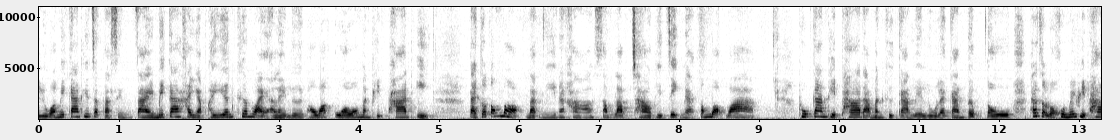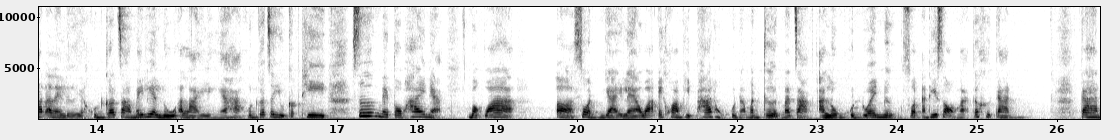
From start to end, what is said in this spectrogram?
หรือว่าไม่กล้าที่จะตัดสินใจ ไม่กล้าขยับเขยื่อนเคลื่อนไหวอะไรเลย เพราะว่ากลัวว่ามันผิดพลาดอีก แต่ก็ต้องบอกแบบนี้นะคะสำหรับชาวพิจิกเนี่ยต้องบอกว่า ทุกการผิดพลาดอะมันคือการเรียนรู้และการเติบโต ถ้าเกิดว่าคุณไม่ผิดพลาดอะไรเลยอะคุณก็จะไม่เรียนรู้อะไรอะไรเงี้ยค่ะ คุณก็จะอยู่กับที่ ซึ่งในตัวไพ่เนี่ยบอกว่าส่วนใหญ่แล้วอะไอความผิดพลาดของคุณอะมันเกิดมาจากอารมณ์คุณด้วยหนึ่งส่วนอันที่สองอะก็คือการการ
